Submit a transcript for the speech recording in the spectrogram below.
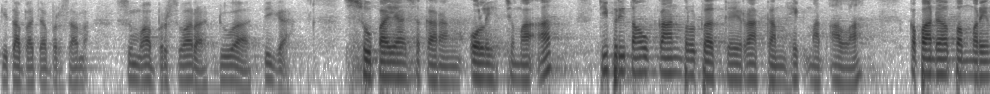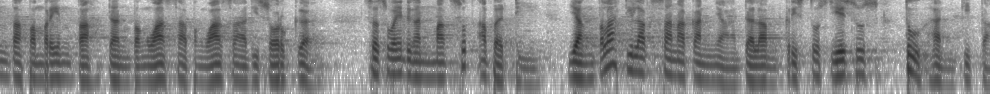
kita baca bersama. Semua bersuara, dua, tiga. Supaya sekarang oleh jemaat diberitahukan berbagai ragam hikmat Allah kepada pemerintah-pemerintah dan penguasa-penguasa di sorga sesuai dengan maksud abadi yang telah dilaksanakannya dalam Kristus Yesus Tuhan kita.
